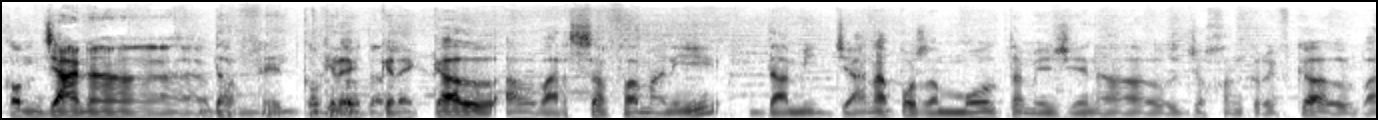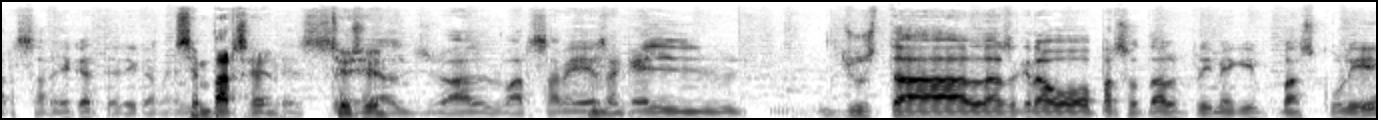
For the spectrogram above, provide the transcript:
com Jana, eh, De com, fet, com crec, totes. crec que el, el Barça femení, de mitjana, posa molta més gent al Johan Cruyff que el Barça B, que teòricament... 100%, És, sí, sí. El, el Barça B és aquell just a l'esgrau per sota del primer equip masculí,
